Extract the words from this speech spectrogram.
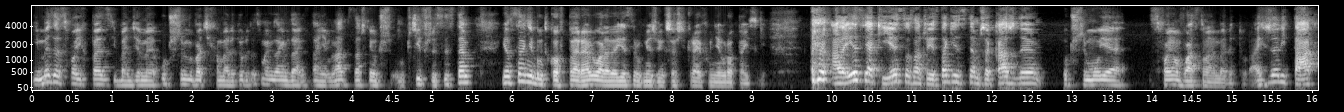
i my ze swoich pensji będziemy utrzymywać ich emerytury. To jest moim zdaniem, zdaniem lat znacznie uczciwszy system i on wcale nie był tylko w PRL-u, ale jest również w większości krajów Unii Europejskiej. Ale jest jaki jest, to znaczy jest taki system, że każdy utrzymuje swoją własną emeryturę. A jeżeli tak,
